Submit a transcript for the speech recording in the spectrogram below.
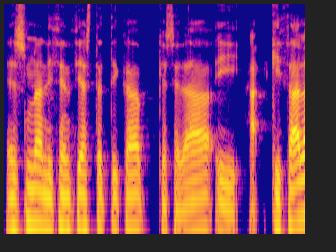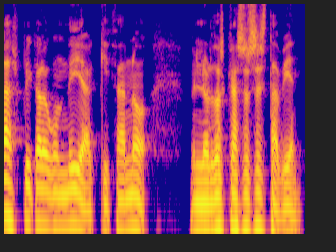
es una licencia estética que se da y ah, quizá la explica algún día, quizá no. En los dos casos está bien.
